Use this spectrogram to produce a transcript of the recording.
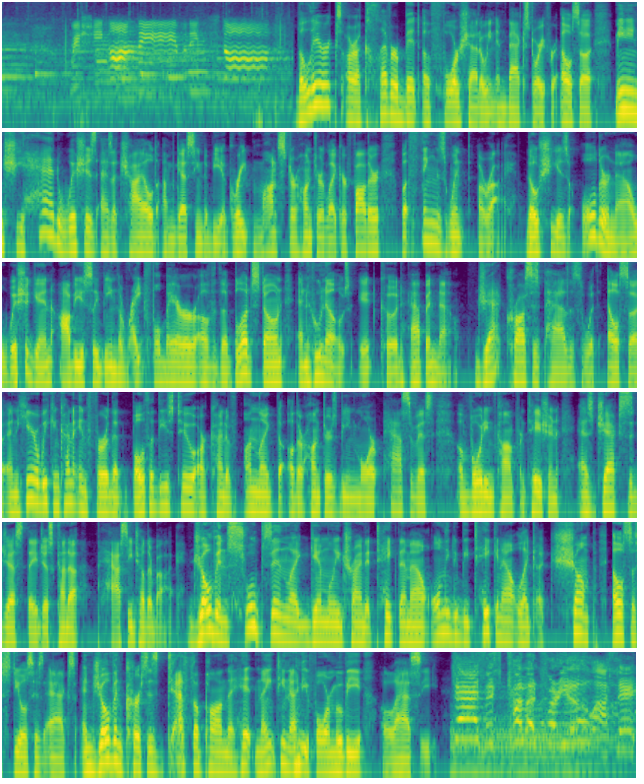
wishing on the evening star. The lyrics are a clever bit of foreshadowing and backstory for Elsa, meaning she had wishes as a child, I'm guessing to be a great monster hunter like her father, but things went awry. Though she is older now, wish again, obviously being the rightful bearer of the Bloodstone, and who knows, it could happen now. Jack crosses paths with Elsa, and here we can kind of infer that both of these two are kind of unlike the other hunters, being more pacifist, avoiding confrontation, as Jack suggests they just kind of pass each other by. Joven swoops in like Gimli, trying to take them out, only to be taken out like a chump. Elsa steals his axe, and Joven curses death upon the hit 1994 movie Lassie. Death is coming for you, Lassie!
